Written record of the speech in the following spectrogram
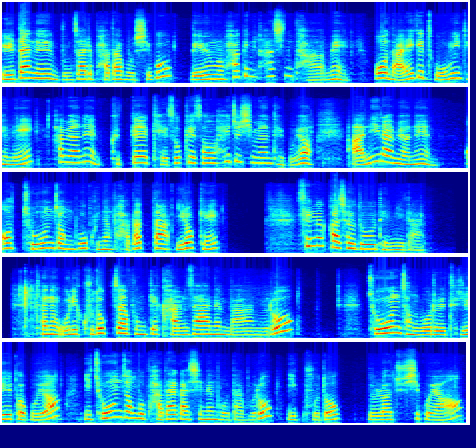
일단은 문자를 받아보시고 내용을 확인하신 다음에 어, 나에게 도움이 되네 하면은 그때 계속해서 해주시면 되고요. 아니라면은 어, 좋은 정보 그냥 받았다 이렇게 생각하셔도 됩니다. 저는 우리 구독자분께 감사하는 마음으로 좋은 정보를 드릴 거고요. 이 좋은 정보 받아가시는 보답으로 이 구독 눌러주시고요.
